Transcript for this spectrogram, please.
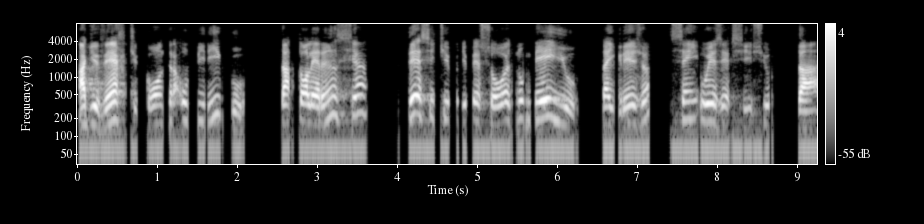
adverte contra o perigo da tolerância desse tipo de pessoas no meio da igreja sem o exercício da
